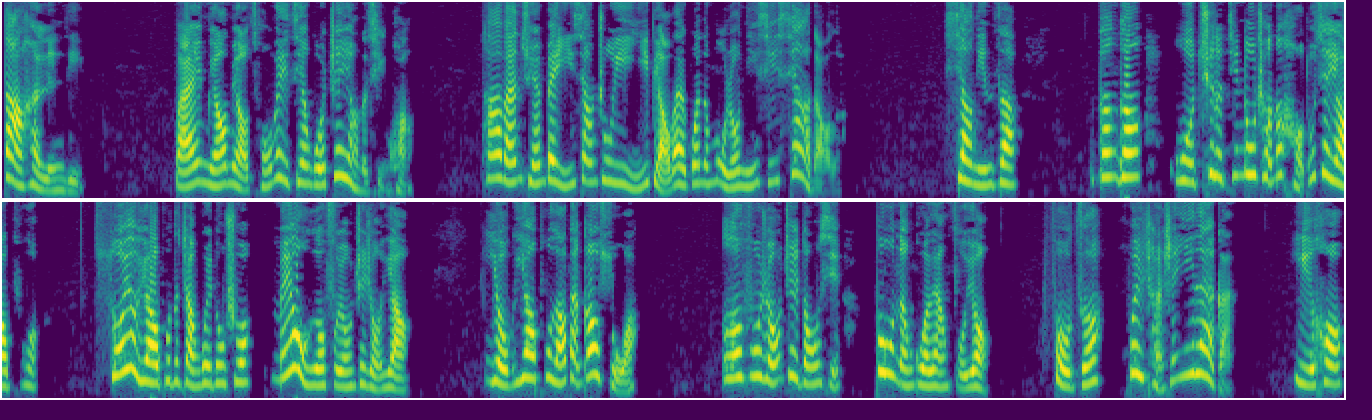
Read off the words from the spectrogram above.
大汗淋漓。白淼淼从未见过这样的情况，她完全被一向注意仪表外观的慕容凝曦吓到了。小宁子，刚刚我去了京都城的好多家药铺，所有药铺的掌柜都说没有阿芙蓉这种药。有个药铺老板告诉我，阿芙蓉这东西不能过量服用。否则会产生依赖感，以后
